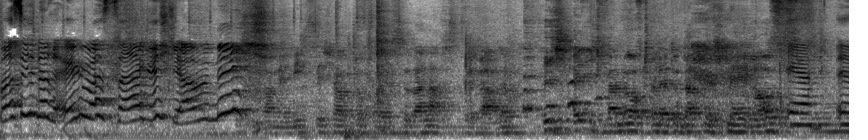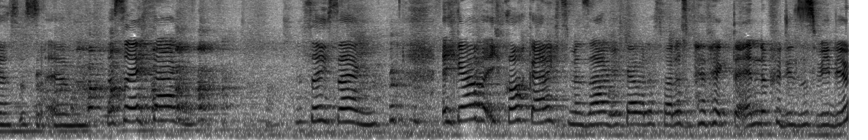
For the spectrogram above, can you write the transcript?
Muss ich noch irgendwas sagen? Ich glaube nicht. Ich war mir nicht sicher, ob du vorher sogar lachst gerade. Ich, ich war nur auf Toilette und dachte mir schnell raus. Ja, ja, es ist, ähm, was soll ich sagen? Was soll ich sagen? Ich glaube, ich brauche gar nichts mehr sagen. Ich glaube, das war das perfekte Ende für dieses Video.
